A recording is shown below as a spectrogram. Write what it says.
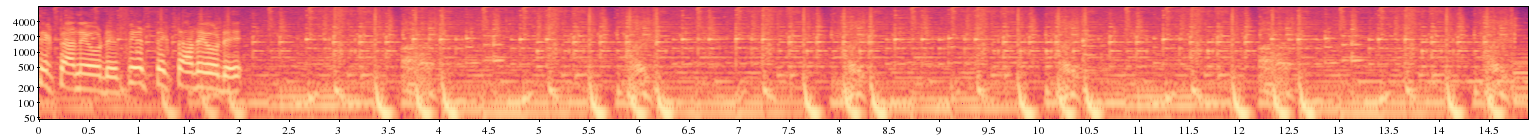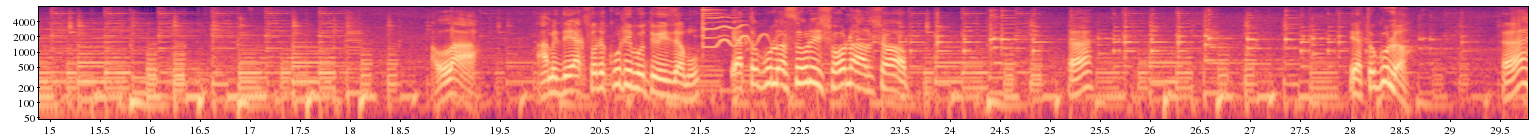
থেকে টানে ওঠে পেট থেকে টানে ওঠে। আল্লাহ, আমি দিয়ে একশোরে কুটিপতি হয়ে যাব। এতগুলো চুরি, সোনার সব। হ্যাঁ? এতগুলো? হ্যাঁ?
